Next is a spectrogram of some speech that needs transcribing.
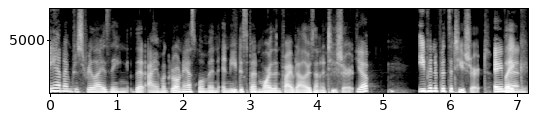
and I'm just realizing that I am a grown ass woman and need to spend more than five dollars on a t shirt, Yep. even if it's a t shirt. Amen. Like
